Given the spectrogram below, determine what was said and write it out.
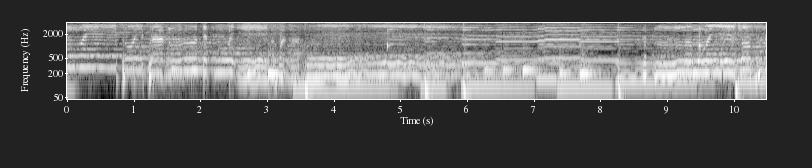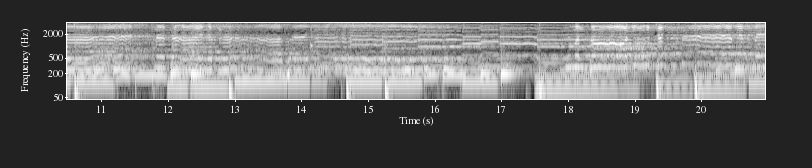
មួយព្រួយប្រាក់ចិត្តមួយខ្មាក់ទេចិត្តមួយជាប់ស្នេហ៍នៅតែនឹកណាស្រីមិនតយចិត្តតែមានមេ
